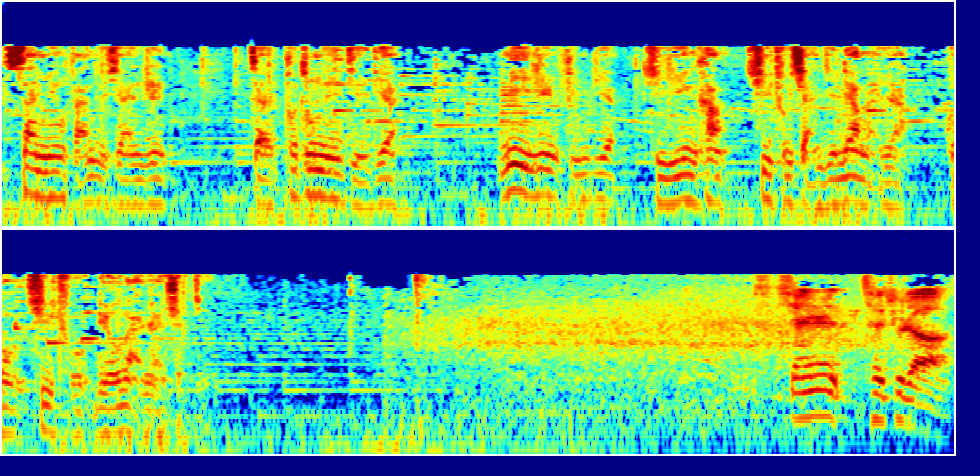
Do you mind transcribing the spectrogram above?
三名犯罪嫌疑人。在不同的地点，每人分别去银行取出现金两万元，共取出六万元现金。嫌疑人采取着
